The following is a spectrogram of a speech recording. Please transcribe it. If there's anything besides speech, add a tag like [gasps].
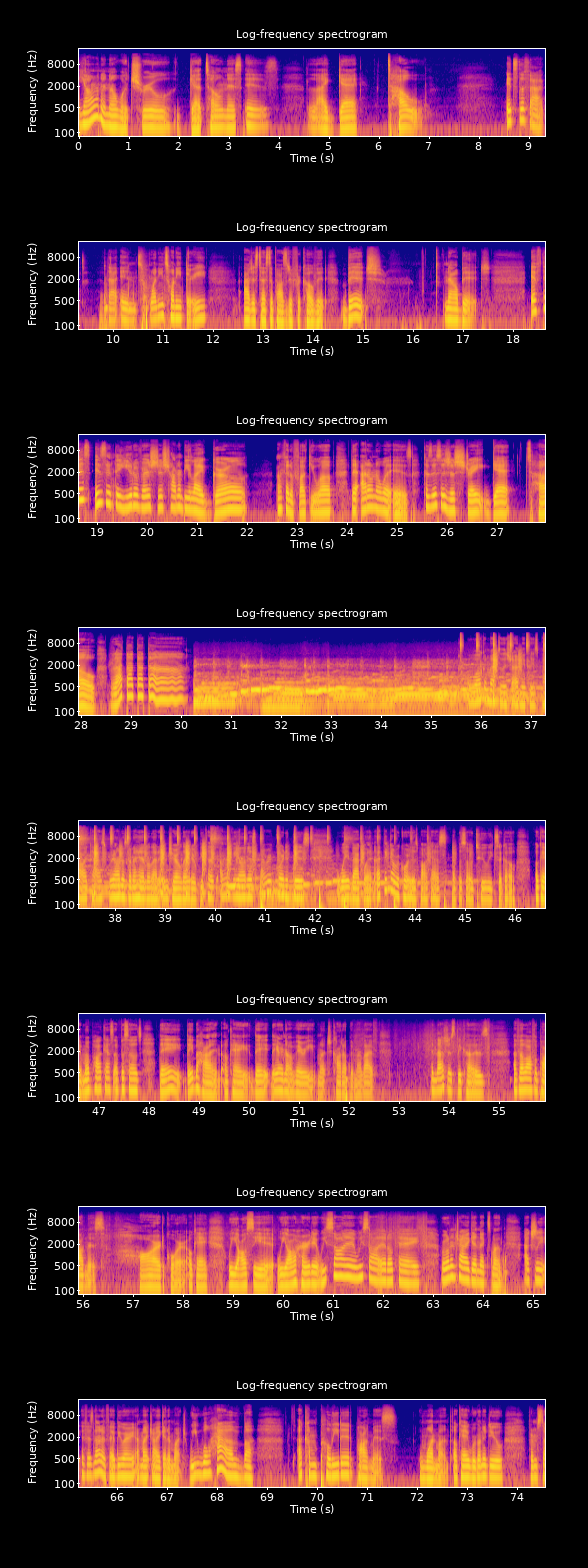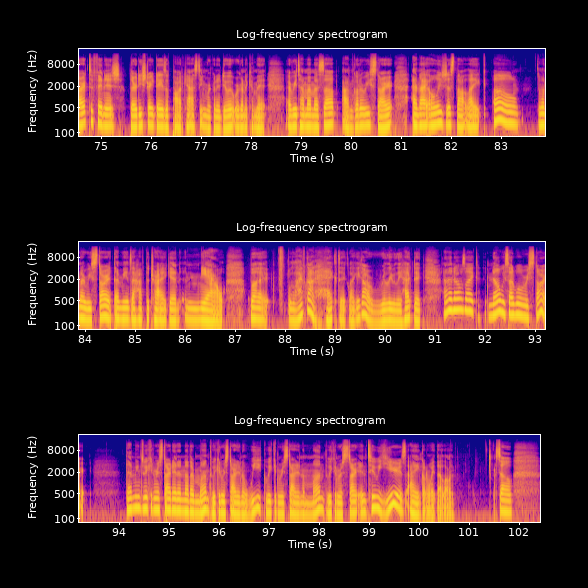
Y'all want to know what true ghetto-ness is? Like ghetto. It's the fact that in 2023, I just tested positive for COVID. Bitch. Now, bitch. If this isn't the universe just trying to be like, girl, I'm finna fuck you up, then I don't know what is. Cause this is just straight ghetto. Ra-ta-ta-ta. Welcome back to the Shine Me Please podcast. Brianna's gonna handle that intro later because I'm gonna be honest, I recorded this way back when. I think I recorded this podcast episode two weeks ago. Okay, my podcast episodes, they they behind, okay. They they are not very much caught up in my life. And that's just because I fell off of Podmas hardcore. Okay. We all see it. We all heard it. We saw it. We saw it. Okay. We're going to try again next month. Actually, if it's not in February, I might try again in March. We will have a completed Podmas one month. Okay. We're going to do from start to finish 30 straight days of podcasting. We're going to do it. We're going to commit. Every time I mess up, I'm going to restart. And I always just thought, like, oh, when I restart, that means I have to try again now. But life got hectic. Like it got really, really hectic. And then I was like, no, we said we'll restart. That means we can restart in another month. We can restart in a week. We can restart in a month. We can restart in two years. I ain't gonna wait that long. So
